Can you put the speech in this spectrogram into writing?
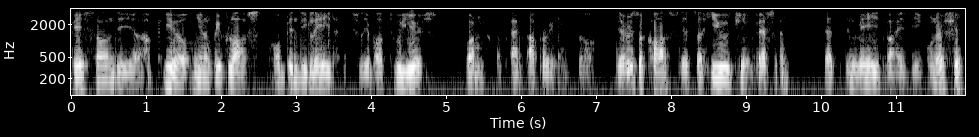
based on the uh, appeal, you know, we've lost or been delayed actually about two years from the plant operating. So there is a cost. It's a huge investment that's been made by the ownership,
